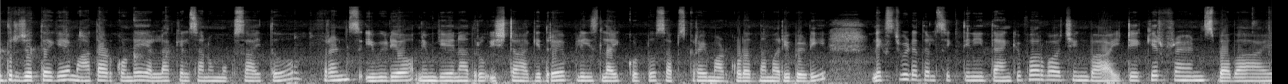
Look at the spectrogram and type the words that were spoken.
ಇದ್ರ ಜೊತೆಗೆ ಮಾತಾಡಿಕೊಂಡೆ ಎಲ್ಲ ಕೆಲಸನೂ ಮುಗಿಸಾಯ್ತು. ಫ್ರೆಂಡ್ಸ್ ಈ ವಿಡಿಯೋ ನಿಮ್ಗೆ ಏನಾದರೂ ಇಷ್ಟ ಆಗಿದ್ರೆ ಪ್ಲೀಸ್ ಲೈಕ್ ಕೊಟ್ಟು ಸಬ್ಸ್ಕ್ರೈಬ್ ಮಾಡ್ಕೊಡೋದನ್ನ ಮರಿಬೇಡಿ. ನೆಕ್ಸ್ಟ್ ವಿಡಿಯೋದಲ್ಲಿ ಸಿಗ್ತೀನಿ. Thank you for watching bye take care friends bye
